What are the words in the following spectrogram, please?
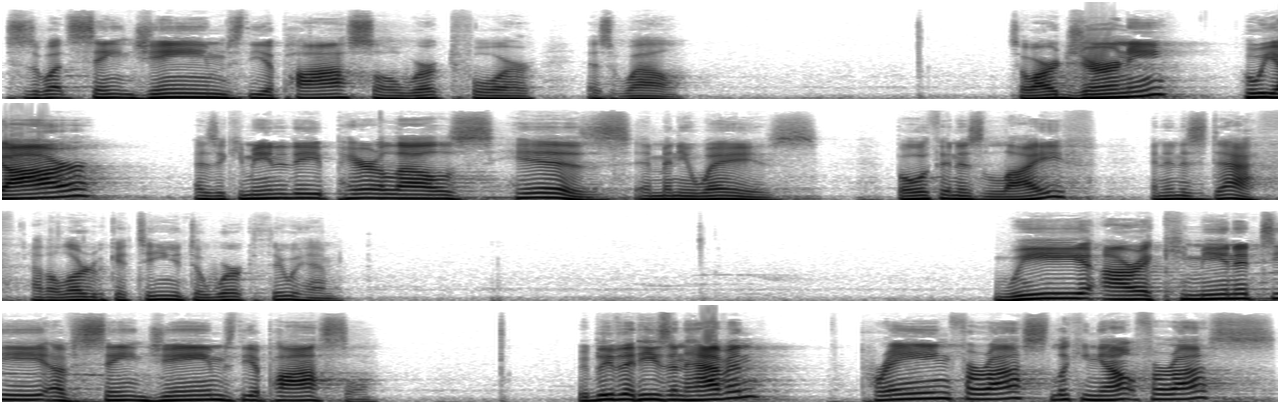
This is what St. James the Apostle worked for as well. So, our journey, who we are as a community, parallels his in many ways, both in his life and in his death, how the Lord would continue to work through him. We are a community of St. James the Apostle. We believe that he's in heaven, praying for us, looking out for us.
